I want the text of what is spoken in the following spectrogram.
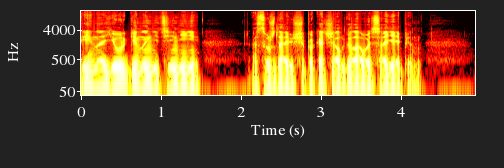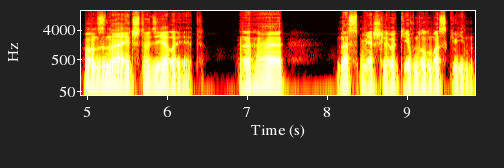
«Ты на Юргена не тяни», — осуждающе покачал головой Саепин. «Он знает, что делает». «Ага», — насмешливо кивнул Москвин.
